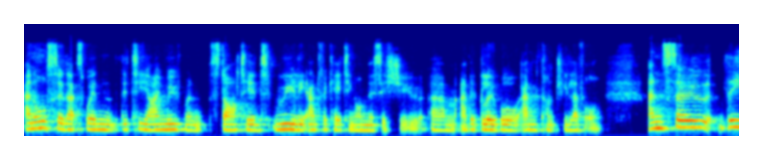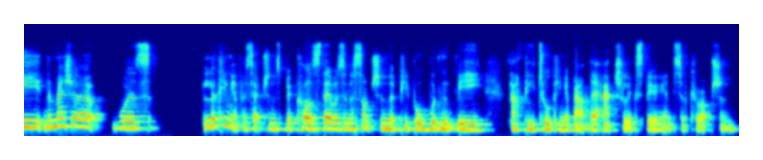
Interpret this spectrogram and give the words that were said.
and also that's when the TI movement started really advocating on this issue um, at a global and country level. And so the the measure was looking at perceptions because there was an assumption that people wouldn't be happy talking about their actual experience of corruption.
